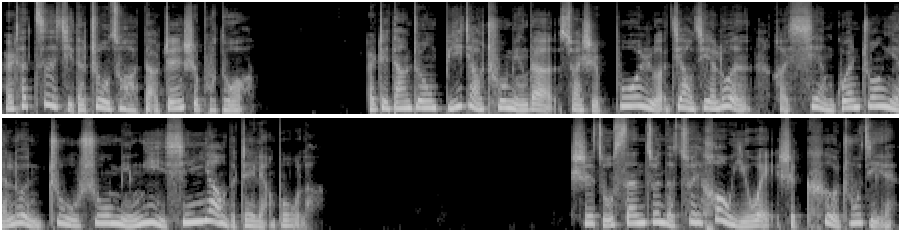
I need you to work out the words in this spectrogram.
而他自己的著作倒真是不多。而这当中比较出名的，算是《般若教戒论》和《县官庄严论著书名义心要》的这两部了。师族三尊的最后一位是克珠杰，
